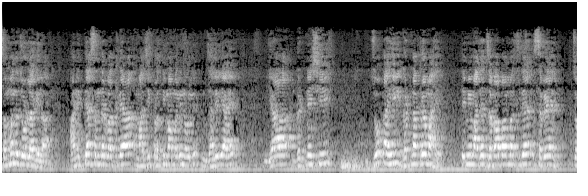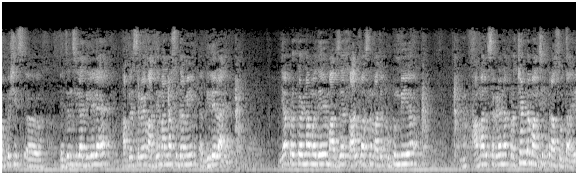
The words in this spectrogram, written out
संबंध जोडला गेला आणि त्या संदर्भातल्या माझी प्रतिमा मलिन होली- झालेली आहे. या घटनेशी जो काही घटनाक्रम आहे ते मी माझ्या जबाबामधल्या सगळे चौकशी एजन्सीला दिलेल्या आहेत. आपल्या सगळ्या माध्यमांना सुद्धा मी दिलेलं आहे. या प्रकरणामध्ये माझं कालपासून माझं कुटुंबीय आम्हाला सगळ्यांना प्रचंड मानसिक त्रास होत आहे.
